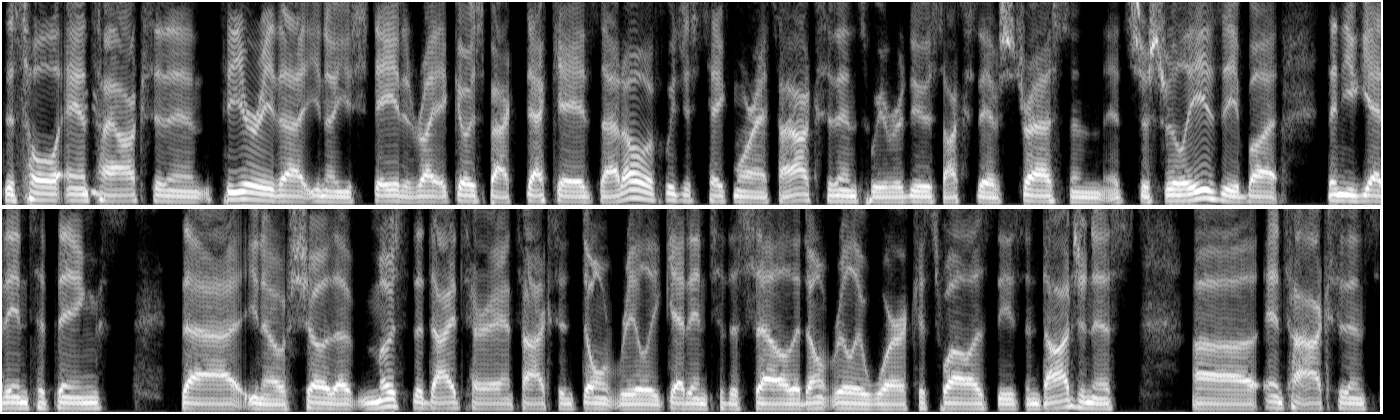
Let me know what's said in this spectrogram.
this whole antioxidant theory that you know you stated, right? It goes back decades that oh, if we just take more antioxidants, we reduce oxidative stress, and it's just really easy. But then you get into things that you know show that most of the dietary antioxidants don't really get into the cell. They don't really work as well as these endogenous uh, antioxidants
